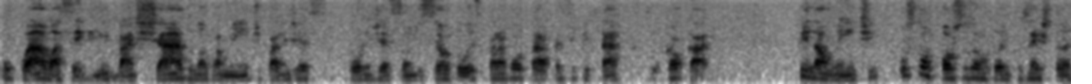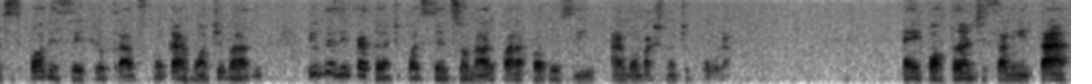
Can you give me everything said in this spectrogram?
o qual a seguir baixado novamente para injeção por injeção de CO2 para voltar a precipitar o calcário. Finalmente, os compostos orgânicos restantes podem ser filtrados com carvão ativado e o desinfetante pode ser adicionado para produzir água bastante pura. É importante salientar,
